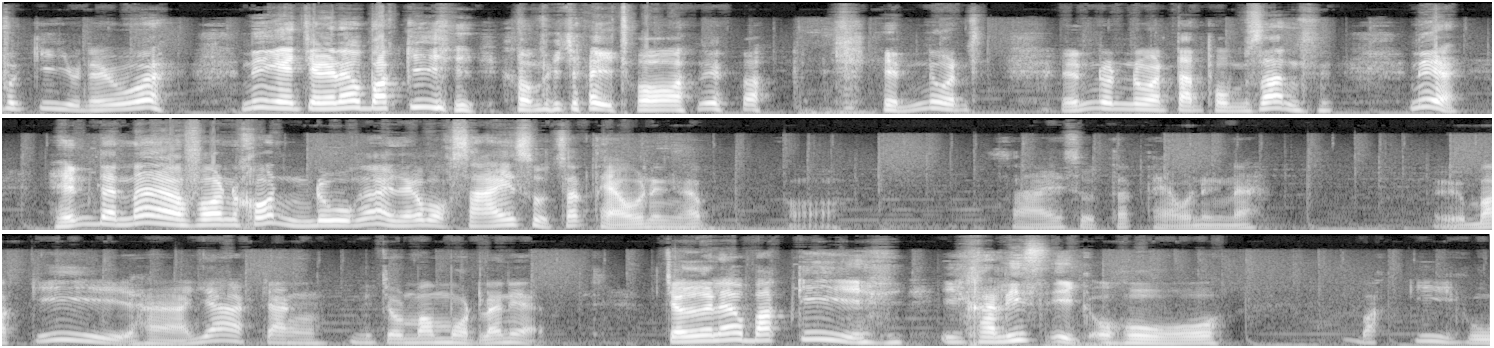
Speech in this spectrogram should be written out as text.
บักกี้อยู่ไหนวะนี่ไงเจอแล้วบักกี้เขาไม่ใช่ทอหรือเปล่าเห็นหนวด เห็นหนวดหนวดตัดผมสั้น เนี่ย เห็นแต่หน้าฟอนคอนดูง่ายแต่ก็บอกซ้ายสุดสักแถวหนึ่งครับอ๋อซ้ายสุดสักแถวหนึ่งนะเออบักกี้หายากจังมีจนมาหมดแล้วเนี่ย เจอแล้วบักกี้อีคาริสอีกโอ้โหบักกี้กู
